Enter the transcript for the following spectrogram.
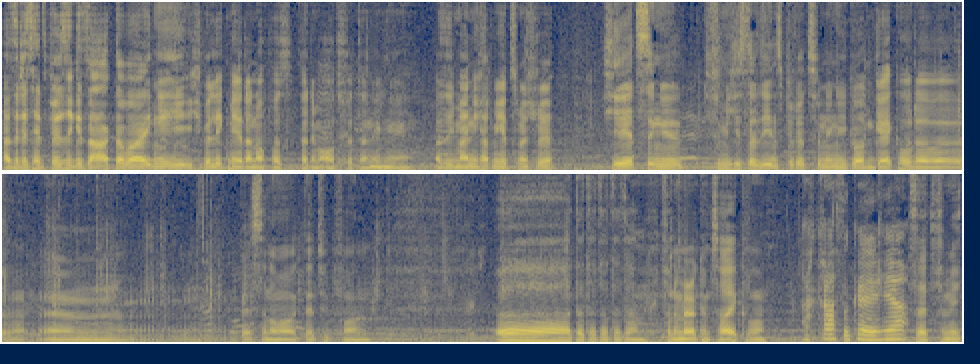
Also das ist jetzt böse gesagt, aber irgendwie, ich überlege mir ja dann auch was bei dem Outfit dann irgendwie. Also ich meine, ich habe mir jetzt zum Beispiel hier jetzt irgendwie, für mich ist da die Inspiration irgendwie Gordon Gekko oder ähm, wer ist denn nochmal der Typ von oh, da, da, da, da, von American Psycho. Ach krass, okay, ja. Das ist halt für mich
